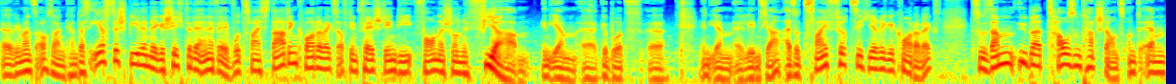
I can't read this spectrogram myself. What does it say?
äh, wie man es auch sagen kann, das erste Spiel in der Geschichte der NFL, wo zwei Starting Quarterbacks auf dem Feld stehen, die vorne schon eine vier haben in ihrem äh, Geburts, äh, in ihrem äh, Lebensjahr. Also zwei 40-jährige Quarterbacks, zusammen über 1000 Touchdowns. Und ähm,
